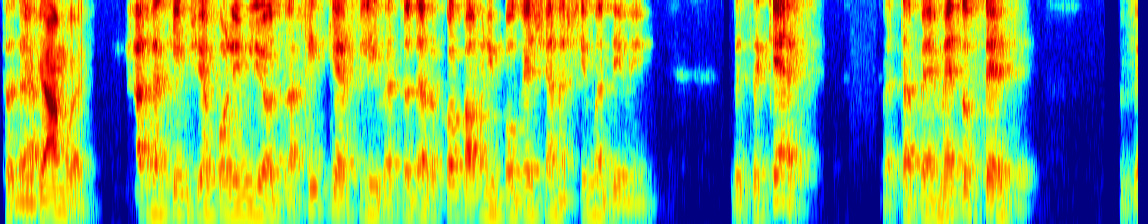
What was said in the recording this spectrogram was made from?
אתה יודע. לגמרי. חזקים שיכולים להיות, והכי כיף לי, ואתה יודע, וכל פעם אני פוגש אנשים מדהימים, וזה כיף, ואתה באמת עושה את זה. ו...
